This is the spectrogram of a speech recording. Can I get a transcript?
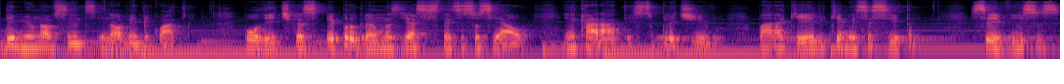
de 1994 políticas e programas de assistência social em caráter supletivo para aquele que necessitam. Serviços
